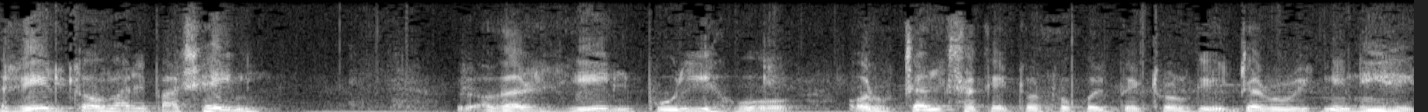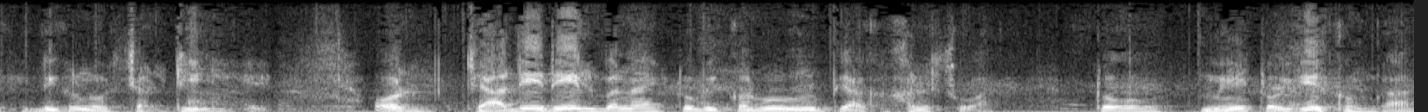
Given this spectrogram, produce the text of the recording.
रेल तो हमारे पास है ही नहीं। अगर रेल पूरी हो और चल सके तो तो कोई पेट्रोल की ज़रूरत इतनी नहीं रहेगी लेकिन वो चलती नहीं है। और ज़्यादा रेल बनाए तो भी करोड़ों रुपया का खर्च हुआ। तो मैं तो ये कहूँगा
